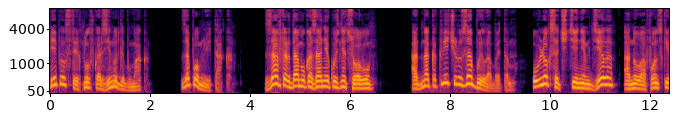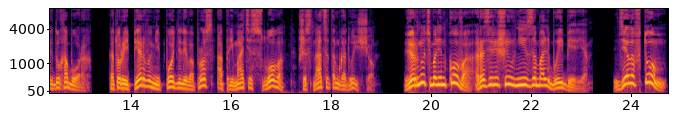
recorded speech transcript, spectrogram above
пепел стряхнул в корзину для бумаг. Запомню и так. Завтра дам указание Кузнецову. Однако к вечеру забыл об этом увлекся чтением дела о новоафонских духоборах, которые первыми подняли вопрос о примате слова в шестнадцатом году еще. Вернуть Маленкова разрешил не из-за мольбы Берия. Дело в том,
